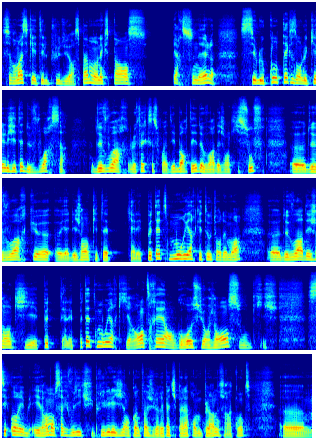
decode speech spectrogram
c'est pour moi ce qui a été le plus dur. C'est pas mon expérience personnelle, c'est le contexte dans lequel j'étais de voir ça de voir le fait que ça soit débordé, de voir des gens qui souffrent, de voir qu'il il y a des gens qui étaient qui allaient peut-être mourir qui étaient autour de moi, euh, de voir des gens qui allaient peut-être mourir qui rentraient en grosse urgence ou qui c'est horrible. Et vraiment ça que je vous dis que je suis privilégié encore une fois je le répète je suis pas là pour me plaindre je raconte. Euh,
